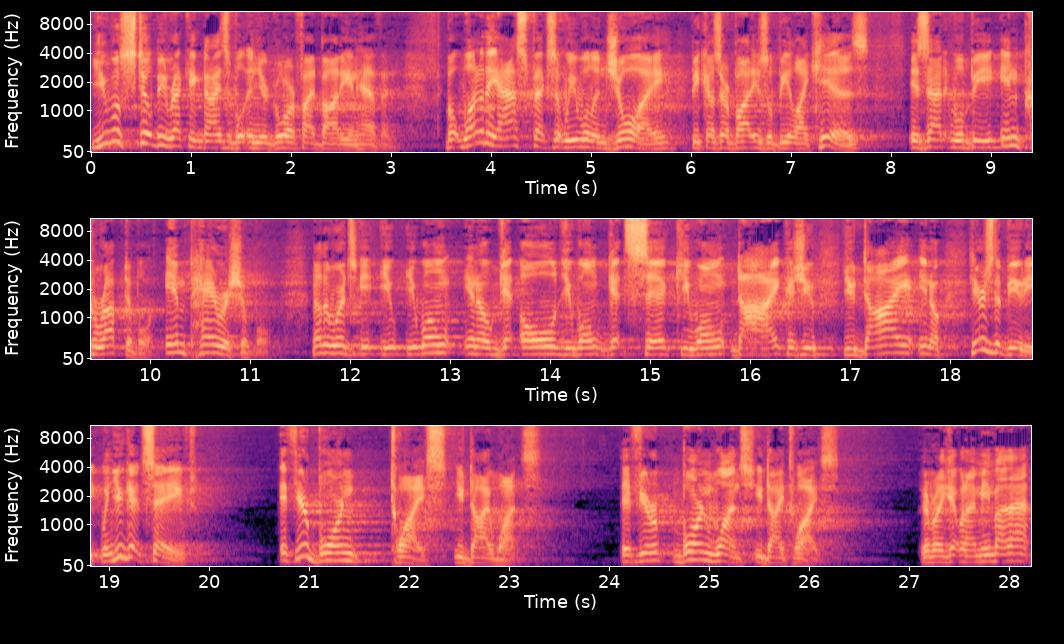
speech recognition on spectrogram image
You will still be recognizable in your glorified body in heaven. But one of the aspects that we will enjoy, because our bodies will be like His, is that it will be incorruptible, imperishable. In other words, you, you won't, you know, get old, you won't get sick, you won't die, because you, you die, you know. Here's the beauty. When you get saved, if you're born twice, you die once. If you're born once, you die twice. Everybody get what I mean by that?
